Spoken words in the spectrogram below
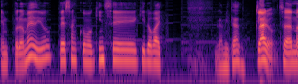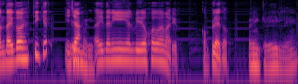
en promedio pesan como 15 kilobytes. La mitad. Claro, o sea, mandáis dos stickers y ya, Mario. ahí tenéis el videojuego de Mario, completo. Fue increíble, ¿eh?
